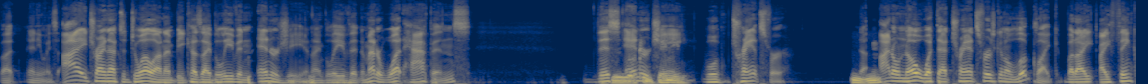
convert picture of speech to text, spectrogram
But, anyways, I try not to dwell on it because I believe in energy and I believe that no matter what happens, this will energy continue. will transfer. Mhm. I don't know what that transfer is going to look like, but I, I think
